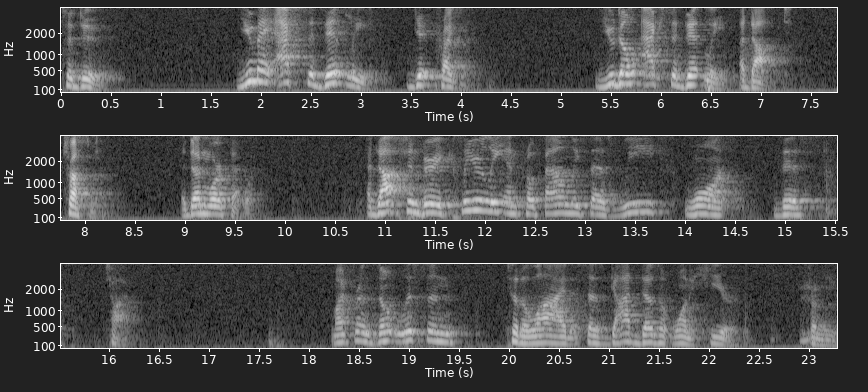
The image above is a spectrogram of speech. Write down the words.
to do. You may accidentally get pregnant. You don't accidentally adopt. Trust me, it doesn't work that way. Adoption very clearly and profoundly says we want this child. My friends, don't listen to the lie that says God doesn't want to hear from you.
